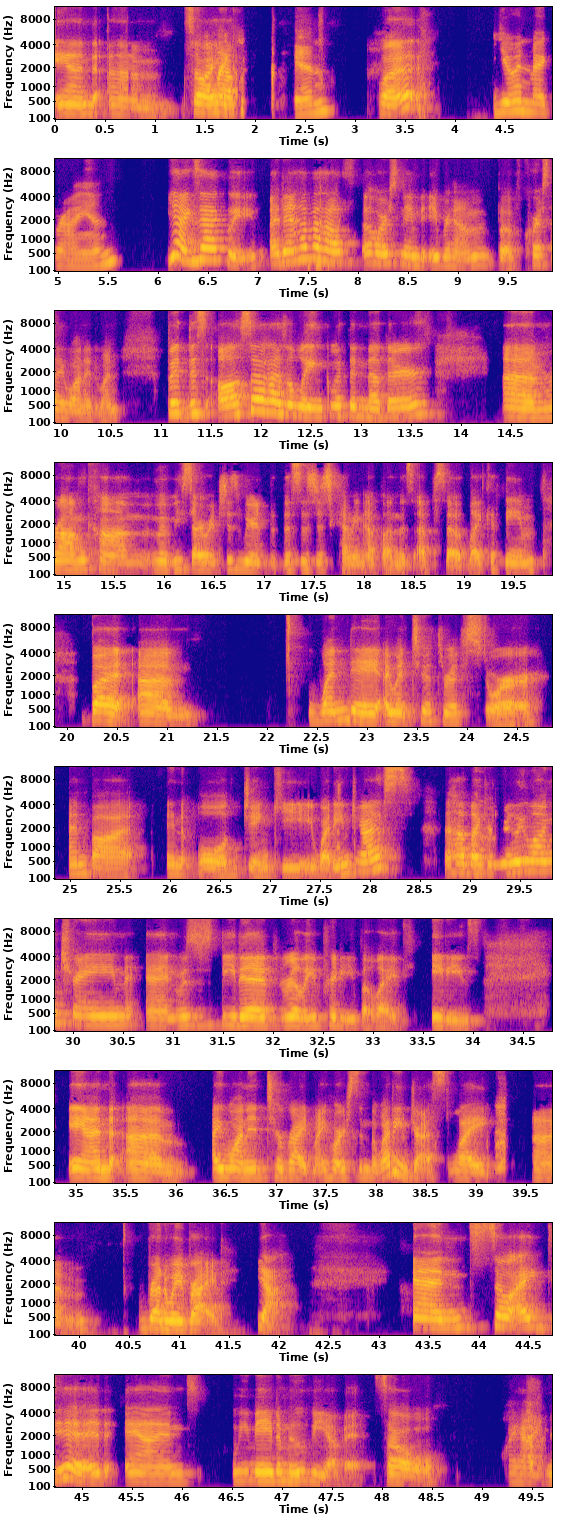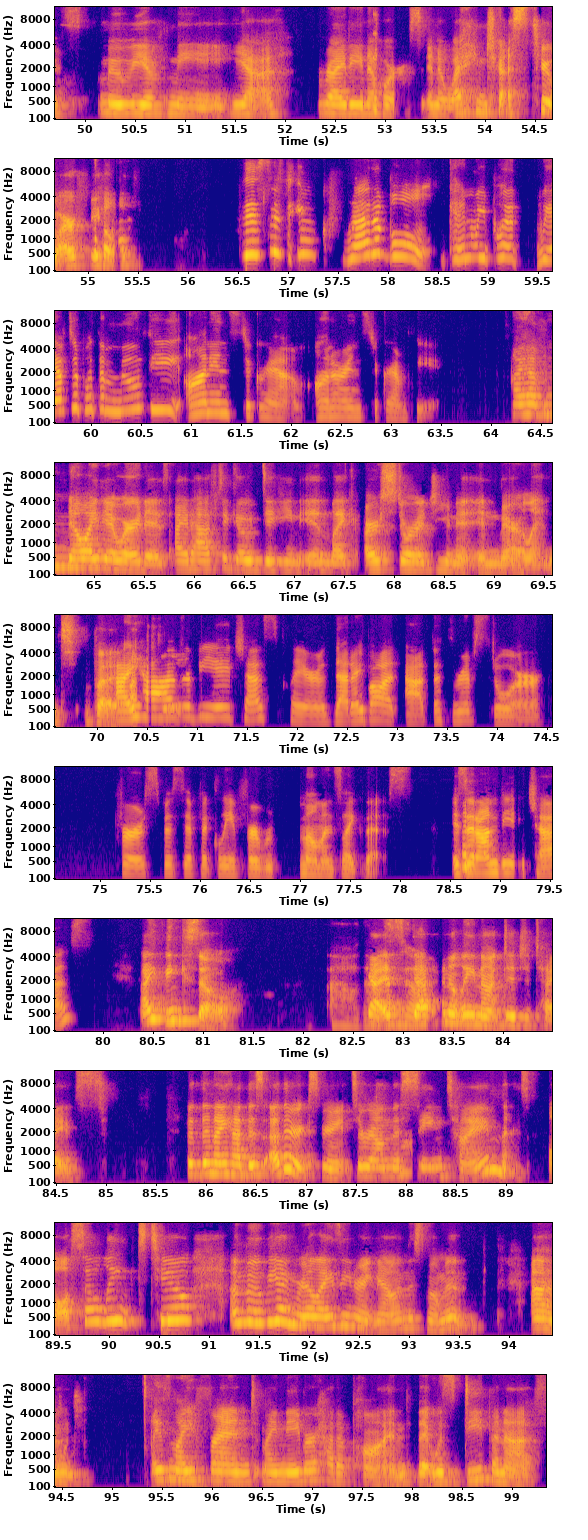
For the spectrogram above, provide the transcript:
and um, so I like have in what you and Meg Ryan. Yeah, exactly. I didn't have a house, a horse named Abraham, but of course I wanted one. But this also has a link with another um, rom com movie star, which is weird that this is just coming up on this episode like a theme. But um, one day I went to a thrift store and bought an old janky wedding dress that had like a really long train and was beaded really pretty, but like 80s. And um, I wanted to ride my horse in the wedding dress like um, Runaway Bride. Yeah. And so I did, and we made a movie of it. So I have this movie of me, yeah, riding a horse in a wedding dress to our field. This is incredible. Can we put, we have to put the movie on Instagram, on our Instagram feed. I have no idea where it is. I'd have to go digging in like our storage unit in Maryland. But I have a VHS player that I bought at the thrift store for specifically for moments like this. Is it on VHS? I think so. Oh, yeah, it's so- definitely not digitized. But then I had this other experience around the same time that is also linked to a movie I'm realizing right now in this moment. Um, is my friend, my neighbor had a pond that was deep enough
